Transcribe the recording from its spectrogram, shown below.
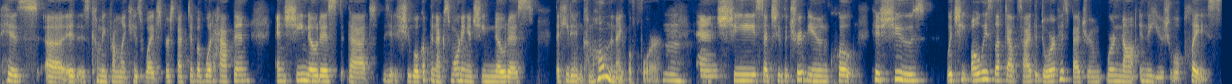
his uh, it is coming from like his wife's perspective of what happened. And she noticed that she woke up the next morning and she noticed that he didn't come home the night before. Mm. and she said to the tribune quote his shoes which he always left outside the door of his bedroom were not in the usual place.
